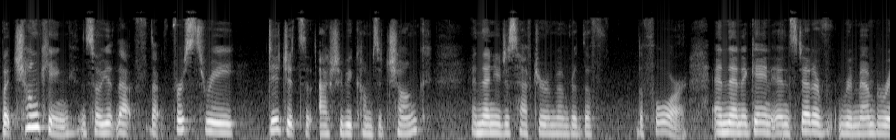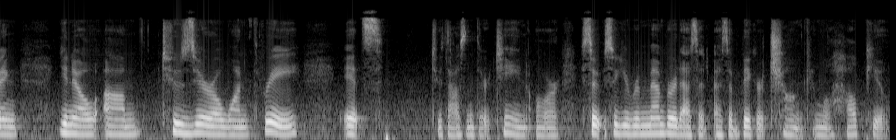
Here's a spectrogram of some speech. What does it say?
but chunking, and so that that first three digits actually becomes a chunk, and then you just have to remember the the four. And then again, instead of remembering, you know, um, 2013, it's 2013 or so, so you remember it as a, as a bigger chunk and will help you.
